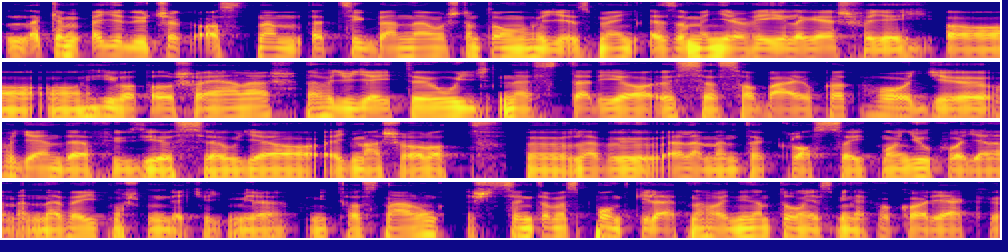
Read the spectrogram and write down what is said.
Nekem egyedül csak azt nem tetszik benne, most nem tudom, hogy ez, menny, ez a mennyire végleges, vagy a, a, a hivatalos ajánlás, de hogy ugye itt ő úgy neszteli a összeszabályokat, hogy, hogy endel fűzi össze ugye a egymás alatt levő elementek klasszait mondjuk, vagy element neveit, most mindegy, hogy mire mit használunk, és szerintem ezt pont ki lehetne hagyni, nem tudom, hogy ezt minek akarják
